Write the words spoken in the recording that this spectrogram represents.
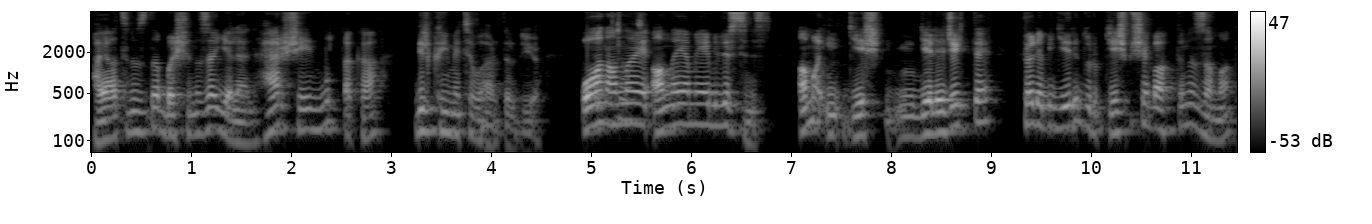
Hayatınızda başınıza gelen her şeyin mutlaka bir kıymeti vardır diyor. O an anlay- anlayamayabilirsiniz. Ama geç- gelecekte şöyle bir geri durup geçmişe baktığınız zaman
